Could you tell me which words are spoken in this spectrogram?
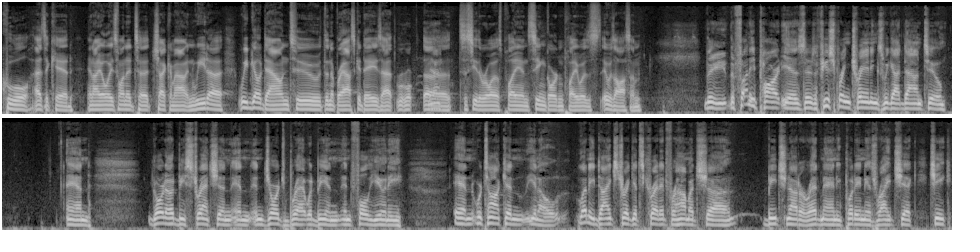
cool as a kid, and I always wanted to check him out. And we'd uh, we'd go down to the Nebraska days at uh, yeah. to see the Royals play, and seeing Gordon play was it was awesome the the funny part is there's a few spring trainings we got down to, and Gordo would be stretching, and, and George Brett would be in, in full uni. And we're talking, you know, Lenny Dykstra gets credit for how much uh, beech nut or red man he put in his right chick, cheek.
